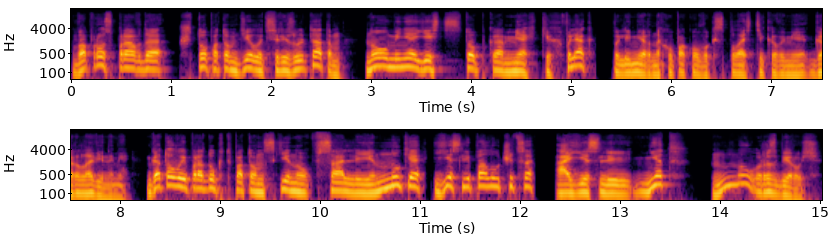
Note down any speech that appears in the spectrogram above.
Вопрос, правда, что потом делать с результатом, но у меня есть стопка мягких фляг, полимерных упаковок с пластиковыми горловинами. Готовый продукт потом скину в Салли и Нуке, если получится, а если нет, ну, разберусь.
